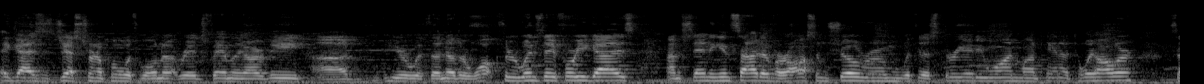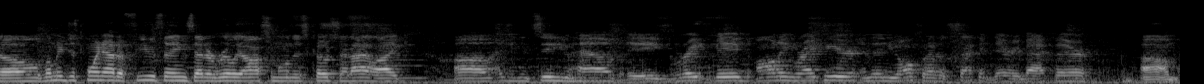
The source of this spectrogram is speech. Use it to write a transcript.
Hey guys, it's Jess Trinapool with Walnut Ridge Family RV. Uh, here with another walkthrough Wednesday for you guys. I'm standing inside of our awesome showroom with this 381 Montana toy hauler. So let me just point out a few things that are really awesome on this coach that I like. Uh, as you can see, you have a great big awning right here, and then you also have a secondary back there. Um,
